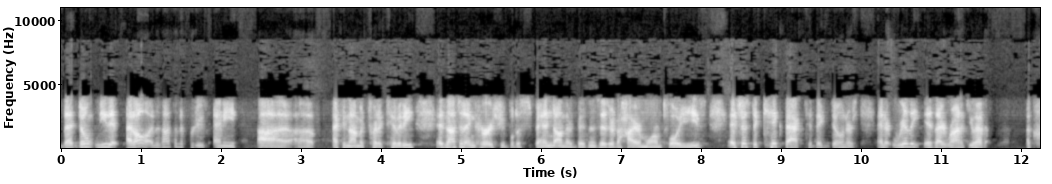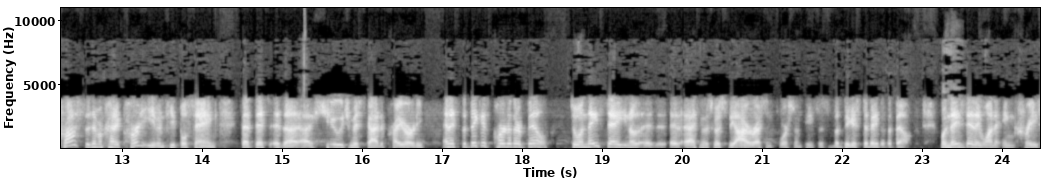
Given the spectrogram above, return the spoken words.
that don't need it at all. And it's not going to produce any uh, uh, economic productivity. It's not going to encourage people to spend on their businesses or to hire more employees. It's just a kickback to big donors. And it really is ironic. You have across the Democratic Party, even people saying that this is a, a huge misguided priority, and it's the biggest part of their bill. So when they say, you know, I think this goes to the IRS enforcement piece. This is the biggest debate of the bill. When mm-hmm. they say they want to increase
